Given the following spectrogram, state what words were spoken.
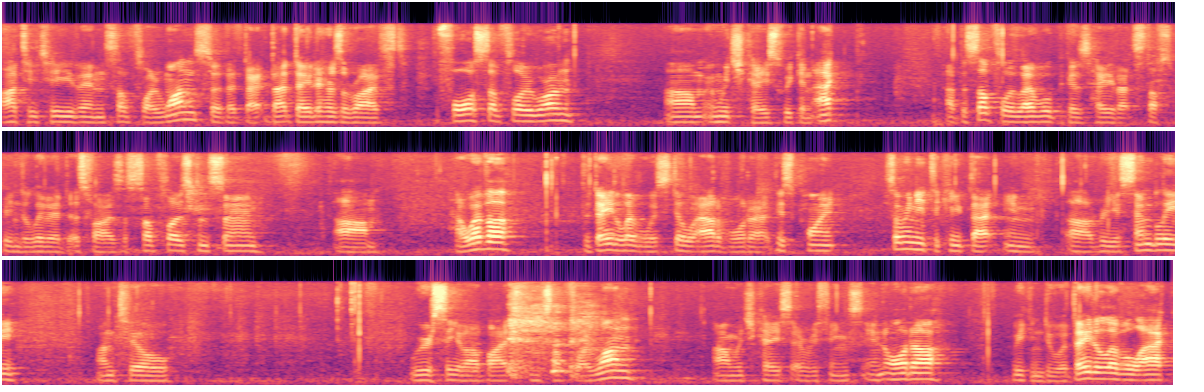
RTT than subflow 1, so that, that, that data has arrived before subflow 1, um, in which case we can act at the subflow level because, hey, that stuff's been delivered as far as the subflow is concerned. Um, however, the data level is still out of order at this point, so we need to keep that in uh, reassembly until we receive our bytes from subflow 1, uh, in which case everything's in order. We can do a data level ACK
